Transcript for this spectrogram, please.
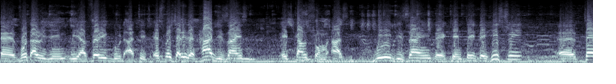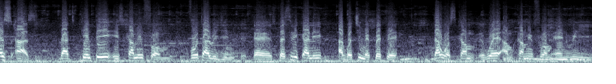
uh, Volta region, we are very good at it, especially the hard designs, it comes from us. We design the Kente. The history uh, tells us that Kente is coming from Volta region, uh, specifically Agochi Mekpete. That was come, where I'm coming from and we,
